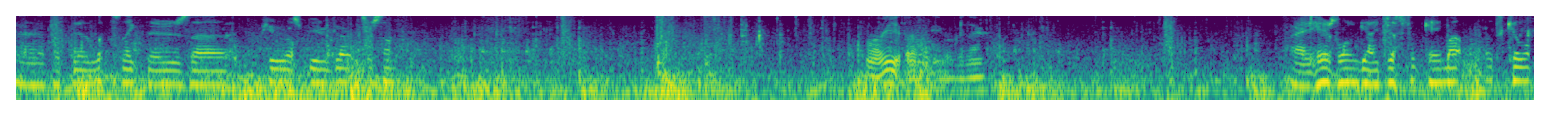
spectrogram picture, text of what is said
Uh, but it looks like there's uh, Imperial Spear Guards or something. are you? Oh, over there. Alright, here's one guy just came up. Let's kill him.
